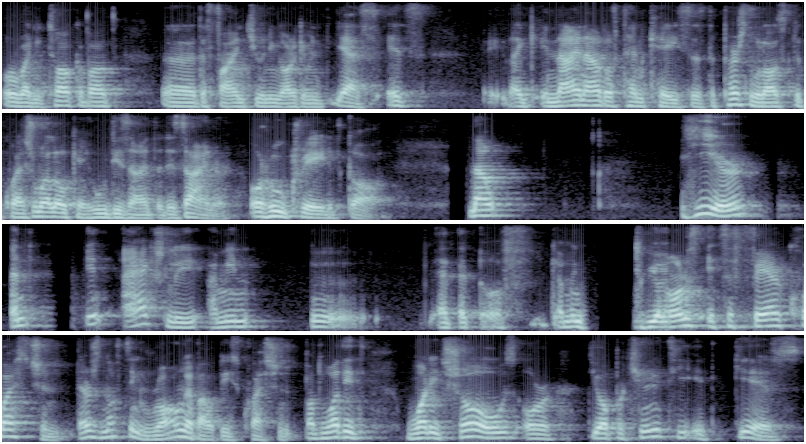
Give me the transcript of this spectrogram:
or when you talk about uh, the fine tuning argument, yes, it's like in nine out of 10 cases, the person will ask the question, well, okay, who designed the designer or who created God? Now, here, and actually, I mean, uh, at, at, uh, I mean, to be honest, it's a fair question. There's nothing wrong about these questions, but what it what it shows or the opportunity it gives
